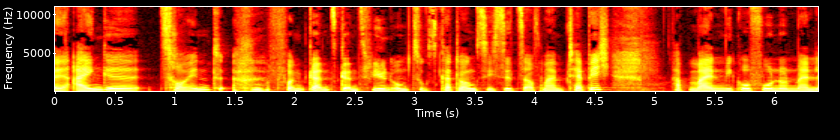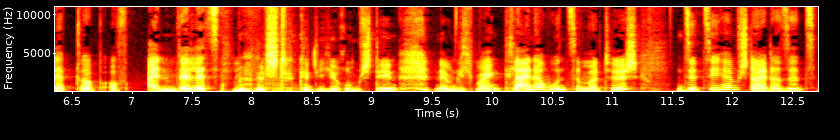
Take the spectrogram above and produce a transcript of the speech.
äh, eingezäunt von ganz, ganz vielen Umzugskartons. Ich sitze auf meinem Teppich, habe mein Mikrofon und mein Laptop auf einem der letzten Möbelstücke, die hier rumstehen, nämlich mein kleiner Wohnzimmertisch, sitze hier im Schneidersitz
